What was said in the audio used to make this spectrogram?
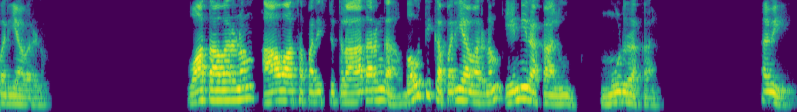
పర్యావరణం. వాతావరణం ఆవాస పరిస్థితుల ఆధారంగా భౌతిక పర్యావరణం ఎన్ని రకాలు? మూడు రకాలు. అవి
